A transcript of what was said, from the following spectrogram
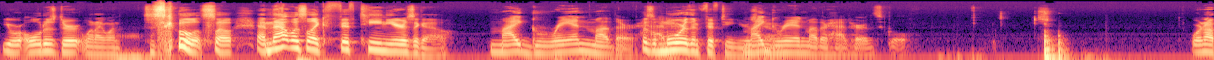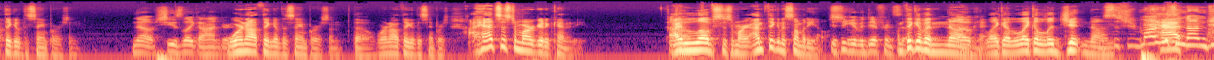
You were old as dirt when I went to school. So, and that was like 15 years ago. My grandmother. It was more than 15 years My ago. grandmother had her in school. We're not thinking of the same person. No, she's like a hundred. We're not thinking of the same person, though. We're not thinking of the same person. I had Sister Margaret at Kennedy. I Oh. love Sister Margaret. I'm thinking of somebody else. You think of a different. I'm thinking of a nun, Okay. like a like a legit nun. Sister Margaret's a nun, too.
